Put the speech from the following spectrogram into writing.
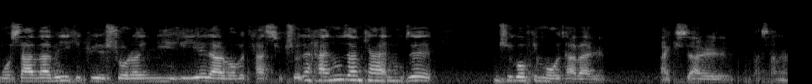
مصوبه که توی شورای نیقیه در واقع تصویب شده هنوزم که هنوزه میشه گفت که معتبره اکثر مثلا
